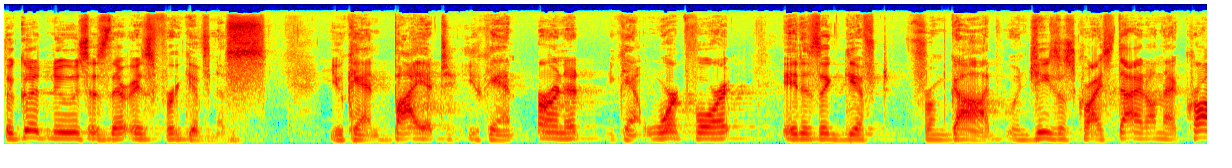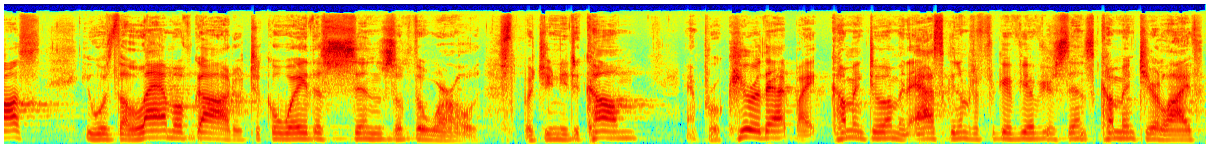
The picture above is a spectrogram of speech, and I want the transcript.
The good news is there is forgiveness. You can't buy it, you can't earn it, you can't work for it. It is a gift from God. When Jesus Christ died on that cross, he was the Lamb of God who took away the sins of the world. But you need to come and procure that by coming to him and asking him to forgive you of your sins. Come into your life,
